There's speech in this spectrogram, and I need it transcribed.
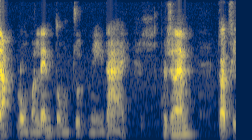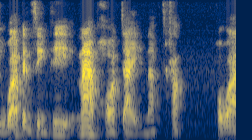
จับลงมาเล่นตรงจุดนี้ได้ เพราะฉะนั้นก็ถือว่าเป็นสิ่งที่น่าพอใจนะครับ เพราะว่า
